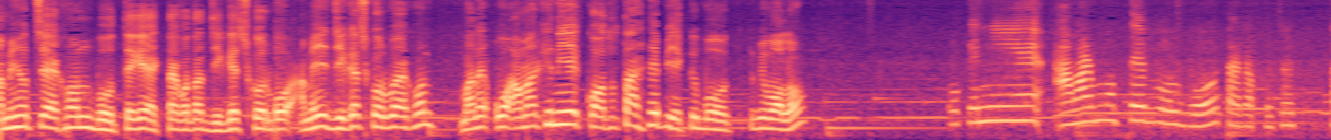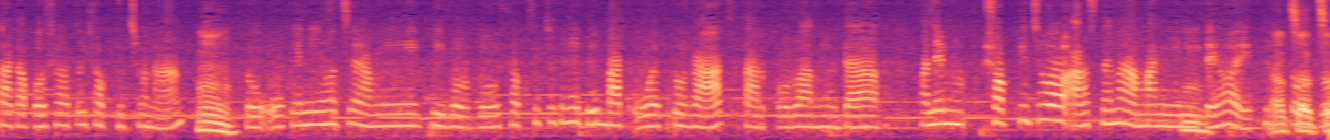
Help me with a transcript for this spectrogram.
আমি হচ্ছে এখন বউ থেকে একটা কথা জিজ্ঞেস করব। আমি জিজ্ঞেস করব এখন মানে ও আমাকে নিয়ে কতটা হ্যাপি একটু বল- তুমি বলো। ওকে নিয়ে আমার মতে বলব টাকা পয়সা টাকা পয়সা তো সবকিছু না তো ওকে নিয়ে হচ্ছে আমি কি বলব সবকিছুতে হ্যাপি বাট ও একটু রাগ তারপরও আমি ওটা মানে সবকিছু আসতে না মানিয়ে নিতে হয়? আচ্ছা, আচ্ছা।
